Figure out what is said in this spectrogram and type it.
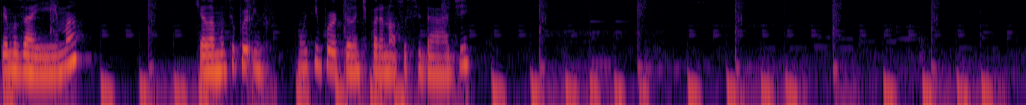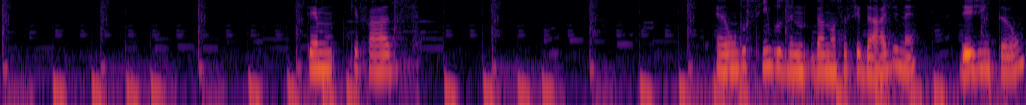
temos a Ema, que ela é muito, muito importante para a nossa cidade. Tem que faz é um dos símbolos da nossa cidade, né? Desde então,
